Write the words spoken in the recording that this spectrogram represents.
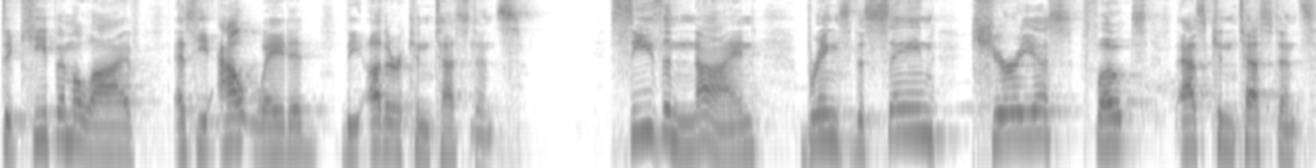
to keep him alive as he outweighed the other contestants. Season nine brings the same curious folks as contestants.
